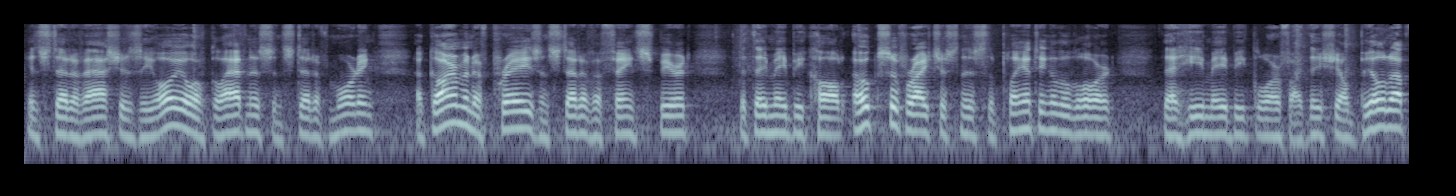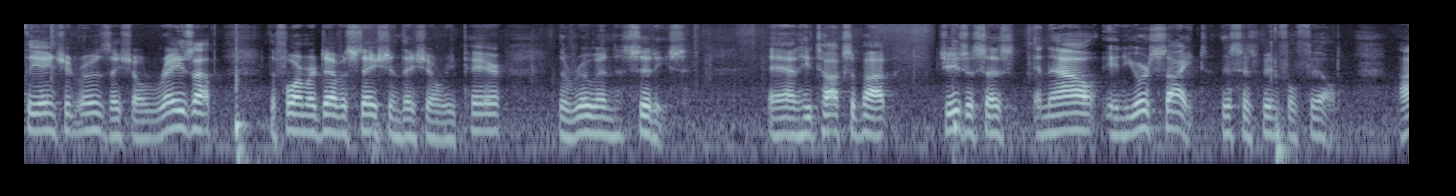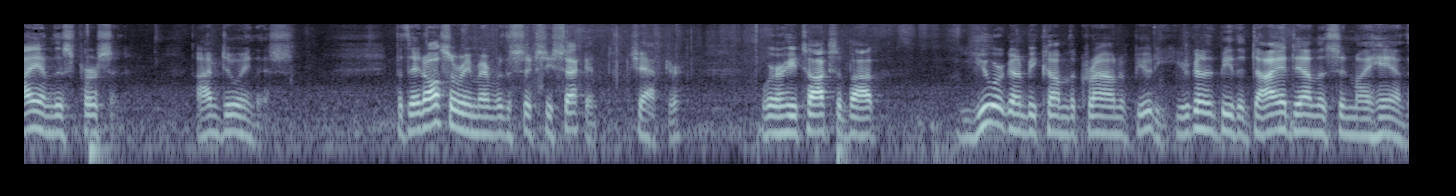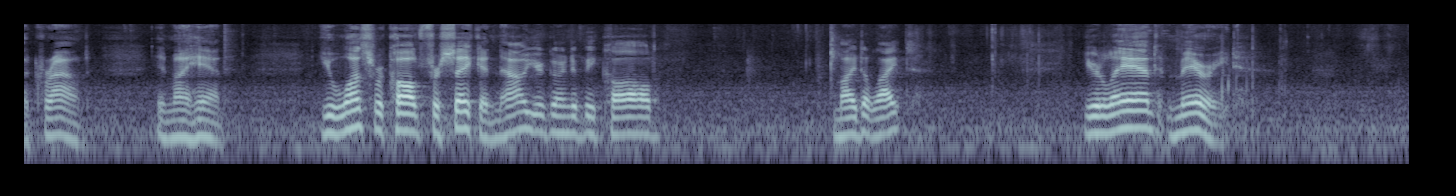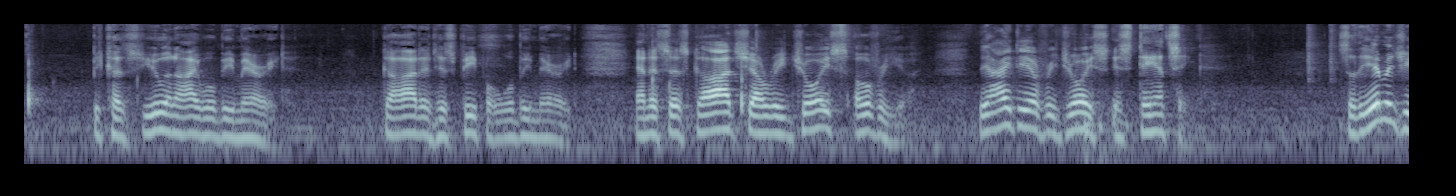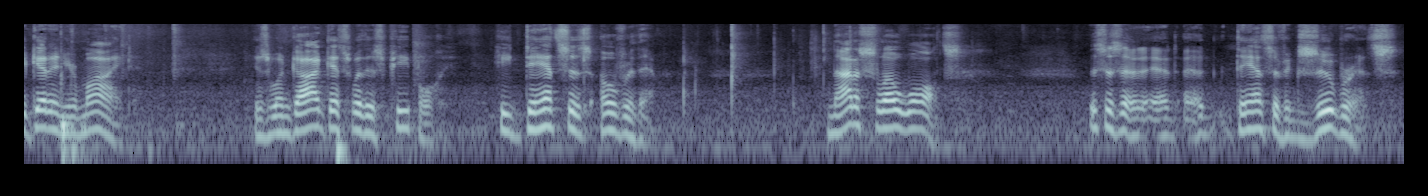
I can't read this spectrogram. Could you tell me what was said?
instead of ashes, the oil of gladness instead of mourning, a garment of praise instead of a faint spirit that they may be called oaks of righteousness, the planting of the Lord, that he may be glorified. They shall build up the ancient ruins, they shall raise up the former devastation, they shall repair the ruined cities. And he talks about, Jesus says, and now in your sight, this has been fulfilled. I am this person. I'm doing this. But they'd also remember the 62nd chapter, where he talks about you are going to become the crown of beauty. You're going to be the diadem that's in my hand, the crown in my hand. You once were called forsaken, now you're going to be called my delight. Your land married, because you and I will be married. God and his people will be married. And it says, God shall rejoice over you. The idea of rejoice is dancing. So the image you get in your mind is when God gets with his people, he dances over them. Not a slow waltz. This is a, a, a dance of exuberance.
